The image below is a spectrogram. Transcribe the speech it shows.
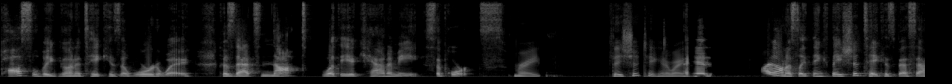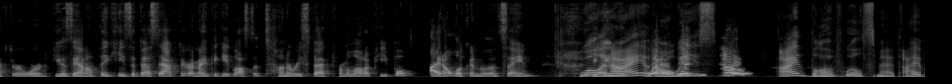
possibly going to take his award away because that's not what the academy supports. Right. They should take it away. And I honestly think they should take his best actor award because I don't think he's the best actor, and I think he lost a ton of respect from a lot of people. I don't look into the same. Well, and I what- what did he always? I love Will Smith. I've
